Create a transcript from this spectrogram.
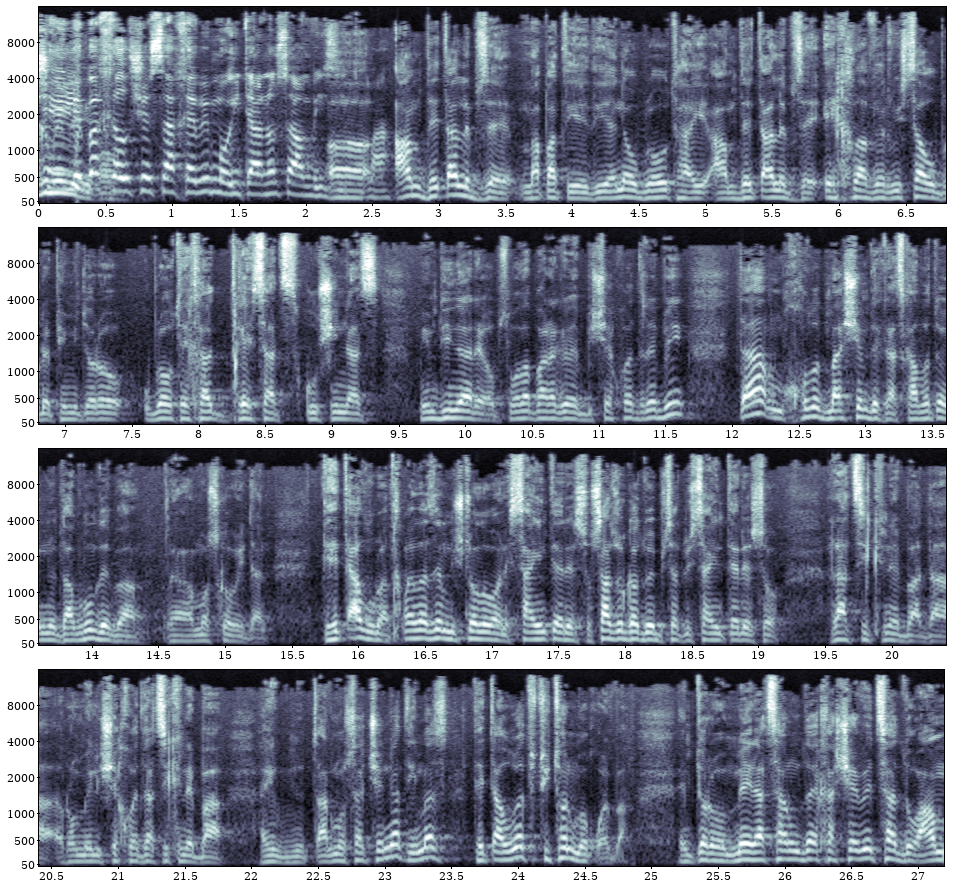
შეიძლება ხელშესახები მოიტანოს ამ ვიზიტმა? ამ დეტალებზე მაპატიედია და უბრალოდ აი ამ დეტალებზე ეხლა ვერ ვისაუბრებ იმიტომ რომ უბრალოდ ეხლა დღესაც გუშინაც მიმდინარეობს მოლაპარაკებების შეხვედრები და მხოლოდ მას შემდეგ რაც ხალბატონინო დაბრუნდება მოსკოვიდან დეტალურად ყველაზე მნიშვნელოვანი საინტერესო საზოგადოებისათვის საინტერესო რაც იქნება და რომელი შეხვედრაც იქნება აი წარმოსაჩენად იმას დეტალურად თვითონ მოყვება. იმიტომ რომ მე რაც არ უნდა ეხა შევეცადო ამ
